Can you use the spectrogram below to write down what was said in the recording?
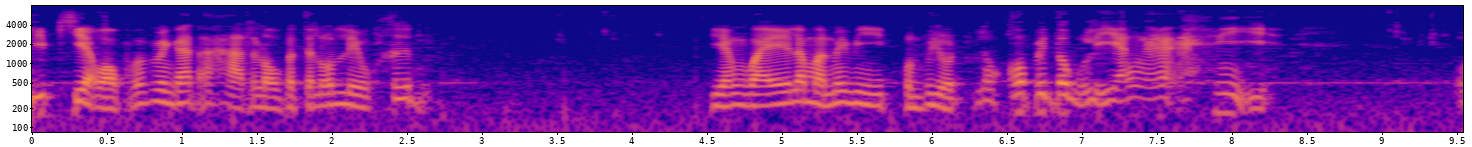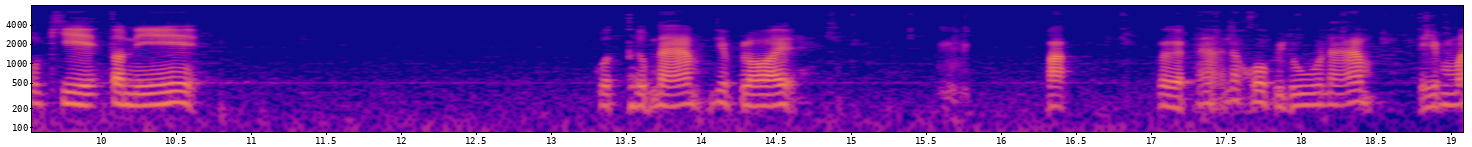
รีบเคลียร์ออกเพราะเป็นการอาหารเรามันจะลดเร็วขึ้น เลี้ยงไว้แล้วมันไม่มีผลประโยชน์ เราก็ไปต้องเลี้ยงฮะนี่โอเค ตอนนี้ กดเติมน้ำเรียบร้อย ปักเปิดฮะ แล้วก็ไปดูน้ำเต็มไหม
